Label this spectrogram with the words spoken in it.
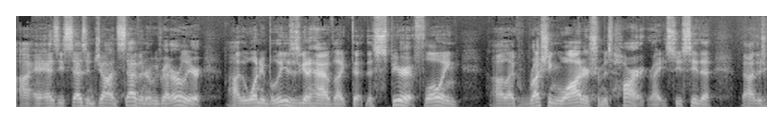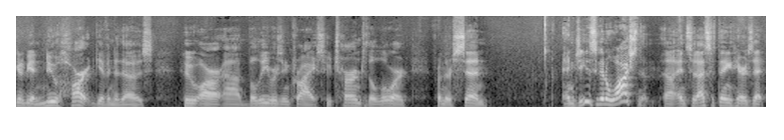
Uh, as he says in John 7, or we read earlier, uh, the one who believes is going to have like the, the spirit flowing uh, like rushing waters from his heart, right? So you see the uh, there's going to be a new heart given to those who are uh, believers in Christ, who turn to the Lord from their sin. And Jesus is going to wash them. And so that's the thing here is that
